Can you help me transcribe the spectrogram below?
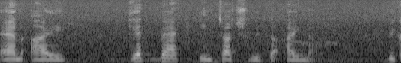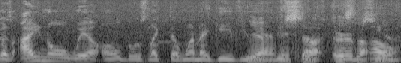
and I get back in touch with the Aina. Because I know where all those, like the one I gave you, Yeah, this this uh, this herbs la'au. here.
